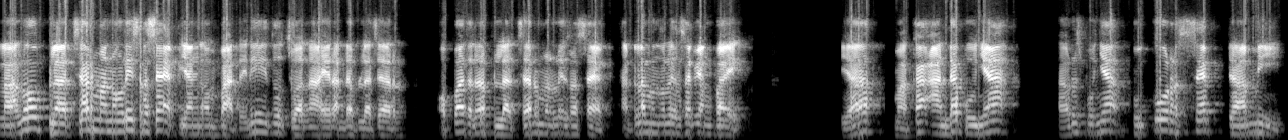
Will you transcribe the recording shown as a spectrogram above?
Lalu belajar menulis resep yang keempat. Ini tujuan akhir Anda belajar obat adalah belajar menulis resep. Adalah menulis resep yang baik. Ya, maka Anda punya harus punya buku resep dami.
